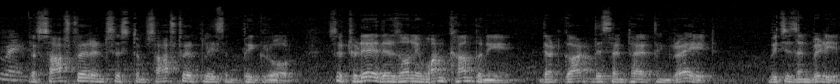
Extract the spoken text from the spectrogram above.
Right. The software and system, software plays a big role. So today there is only one company that got this entire thing right, which is NVIDIA.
